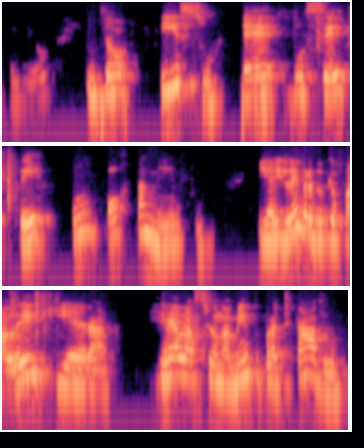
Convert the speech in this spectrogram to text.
Entendeu? Então, isso é você ter comportamento. E aí, lembra do que eu falei, que era relacionamento praticado?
